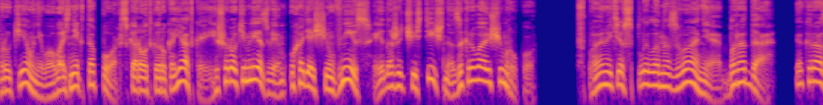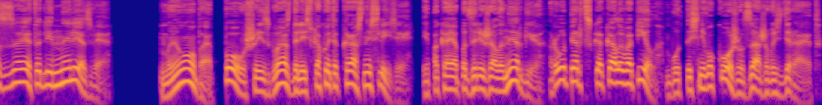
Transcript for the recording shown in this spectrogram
В руке у него возник топор с короткой рукояткой и широким лезвием, уходящим вниз и даже частично закрывающим руку. В памяти всплыло название «Борода», как раз за это длинное лезвие. Мы оба по уши изгваздались в какой-то красной слизи, и пока я подзаряжал энергию, Руперт скакал и вопил, будто с него кожу заживо сдирают.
